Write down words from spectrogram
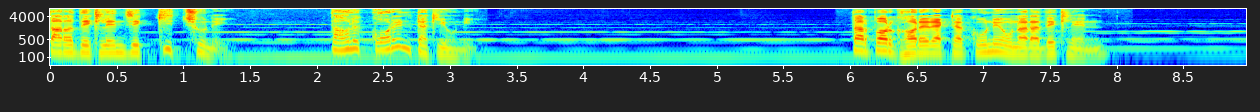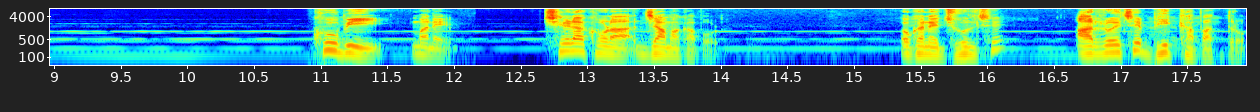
তারা দেখলেন যে কিচ্ছু নেই। তাহলে করেনটা কি উনি? তারপর ঘরের একটা কোণে ওনারা দেখলেন, খুবই মানে ছেঁড়া খোঁড়া জামা কাপড় ওখানে ঝুলছে আর রয়েছে ভিক্ষাপাত্র।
